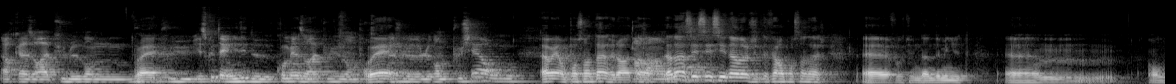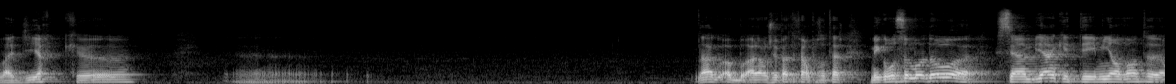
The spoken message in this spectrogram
alors qu'elles auraient pu le vendre plus. Est-ce que tu as une idée de combien elles auraient pu en pourcentage le, vendre plus cher ou... Ah ouais, en pourcentage. Alors attends. non, non, si, si, si, non, non, je vais te faire en pourcentage. Euh, faut que tu me donnes deux minutes. on va dire que. Alors, je vais pas te faire un pourcentage, mais grosso modo, euh, c'est un bien qui était mis en vente, euh,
